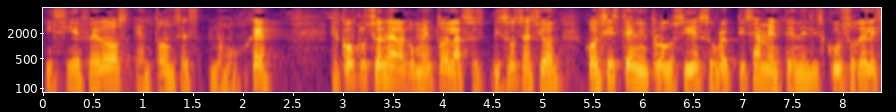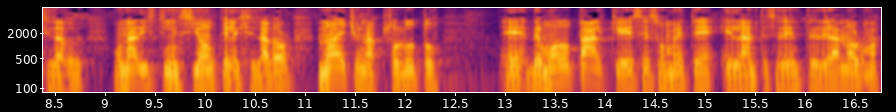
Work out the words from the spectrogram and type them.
y si F2, entonces no G. En conclusión, el argumento de la disociación consiste en introducir subrepticiamente en el discurso del legislador una distinción que el legislador no ha hecho en absoluto eh, de modo tal que se somete el antecedente de la norma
